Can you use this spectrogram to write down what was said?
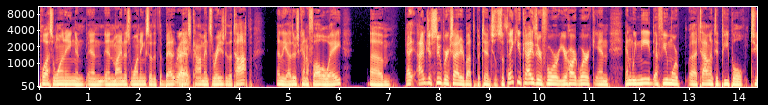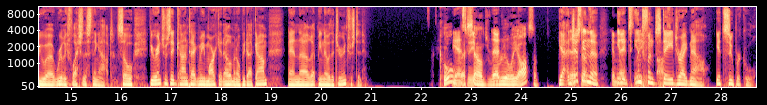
plus oneing and and, and minus oneing, so that the be- Right. best comments raised to the top, and the others kind of fall away. Um, I, I'm just super excited about the potential. So thank you, Kaiser, for your hard work, and and we need a few more uh, talented people to uh, really flesh this thing out. So if you're interested, contact me, mark at elementop.com, and uh, let me know that you're interested. Cool. Yeah, that sweet. sounds That- really awesome. Yeah, just in the in its infant awesome. stage right now, it's super cool.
